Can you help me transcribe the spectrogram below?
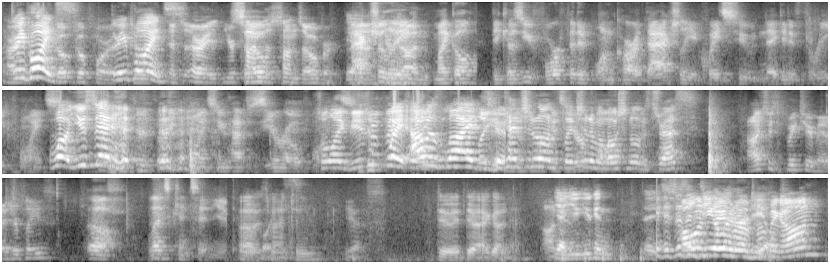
All Three points. Go, go for it. Three Do it. points. It's, all right, your So- time the sun's over. Yeah. actually, Michael, because you forfeited one card, that actually equates to negative three points. well, you So three points, you have zero points. So like these are things Wait, I was lied like- to. Intentional infliction of emotional It's distress. I'll actually speak to your manager, please. Ugh, let's continue. Oh, it's my turn. Yes. Do do I go now? On Yeah, you, you can. This is All a in deal or favor no deal. Moving on.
